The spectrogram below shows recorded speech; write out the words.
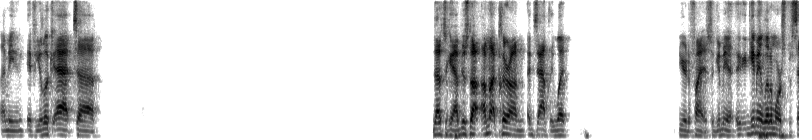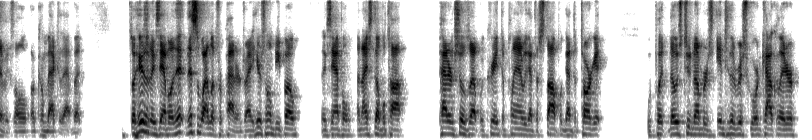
I mean, if you look at uh, that's okay. I'm just not. I'm not clear on exactly what you're defining. So give me a, give me a little more specifics. I'll I'll come back to that. But so here's an example. This is why I look for patterns, right? Here's Home Depot, an example. A nice double top pattern shows up. We create the plan. We got the stop. We got the target. We put those two numbers into the risk reward calculator.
